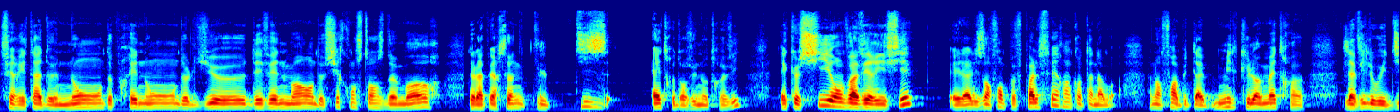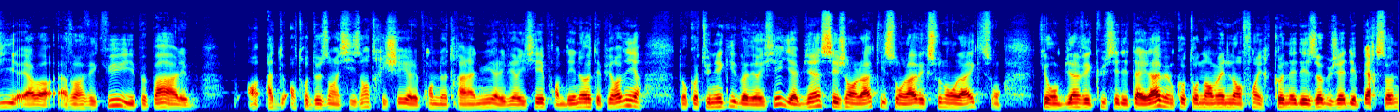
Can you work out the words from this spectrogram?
faire état de noms, de prénoms, de lieux, d'événements, de circonstances de mort de la personne qu'ils disent être dans une autre vie, et que si on va vérifier, et là les enfants ne peuvent pas le faire, hein, quand un, enfant habite à 1000 km de la ville où il dit avoir, avoir vécu, il ne peut pas aller entre deux ans et six ans, tricher, aller prendre le train la nuit, aller vérifier, prendre des notes et puis revenir. Donc quand une équipe va vérifier, il y a bien ces gens-là qui sont là avec ce nom-là qui, sont, qui ont bien vécu ces détails-là. Même quand on emmène l'enfant, il reconnaît des objets, des personnes,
